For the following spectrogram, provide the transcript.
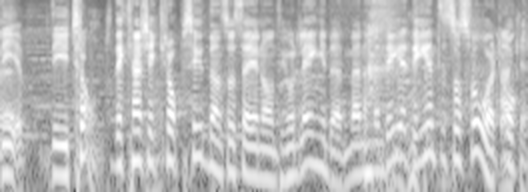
det, det, är ju trångt. Det kanske är kroppshyddan som säger någonting om längden, men, men det, det är inte så svårt. Och Okej.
